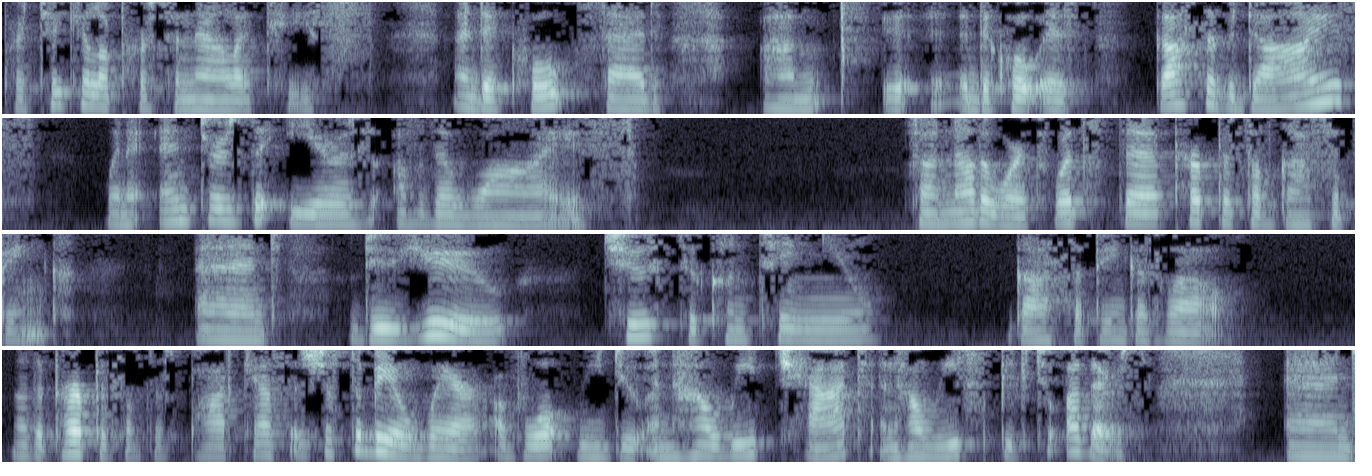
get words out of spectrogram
particular personalities. And the quote said, um, the quote is, Gossip dies when it enters the ears of the wise. So, in other words, what's the purpose of gossiping? And do you choose to continue gossiping as well? Now, the purpose of this podcast is just to be aware of what we do and how we chat and how we speak to others. And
